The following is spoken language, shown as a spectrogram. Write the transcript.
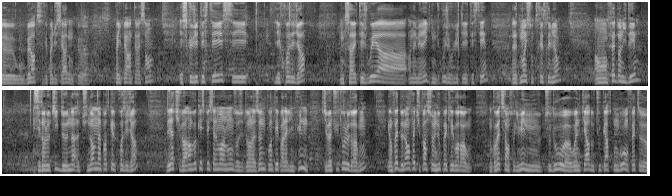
ou, Bird ça fait pas du CA donc pas hyper intéressant. Et ce que j'ai testé c'est les Croisédia. Donc ça a été joué en Amérique, donc du coup j'ai voulu les tester. Honnêtement ils sont très très bien. En fait dans l'idée, c'est dans l'optique de tu normes n'importe quel croisédia. D'ailleurs tu vas invoquer spécialement le monstre dans la zone pointée par la link 1 qui va tuto le dragon. Et en fait de là en fait tu pars sur une loupe avec les War Dragons. Donc en fait c'est entre guillemets une pseudo euh, one card ou two card combo en fait euh,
